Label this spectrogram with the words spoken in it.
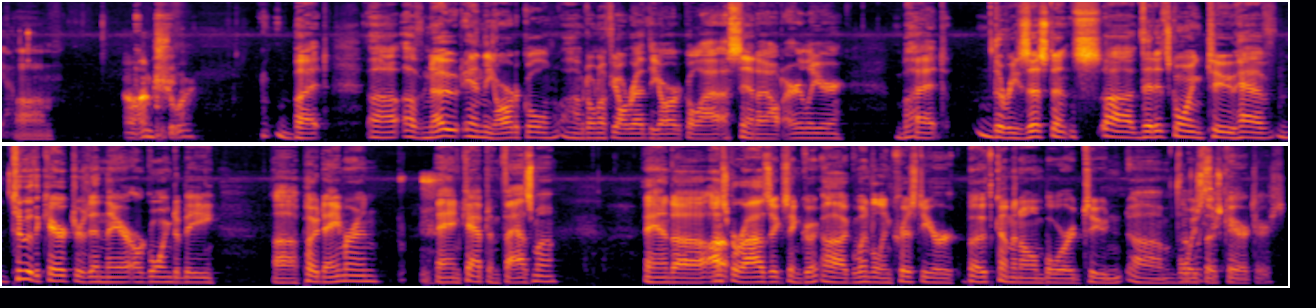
Yeah. Uh, Oh, I'm sure. But uh, of note in the article, um, I don't know if y'all read the article I sent out earlier, but the resistance uh, that it's going to have two of the characters in there are going to be uh, Poe Dameron and Captain Phasma. And uh, Oscar Isaacs and uh, Gwendoline Christie are both coming on board to um, voice voice those characters.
